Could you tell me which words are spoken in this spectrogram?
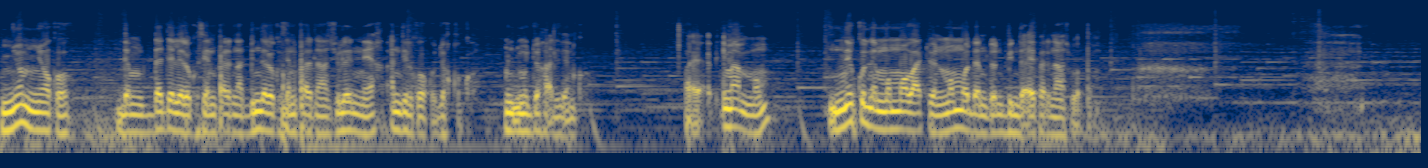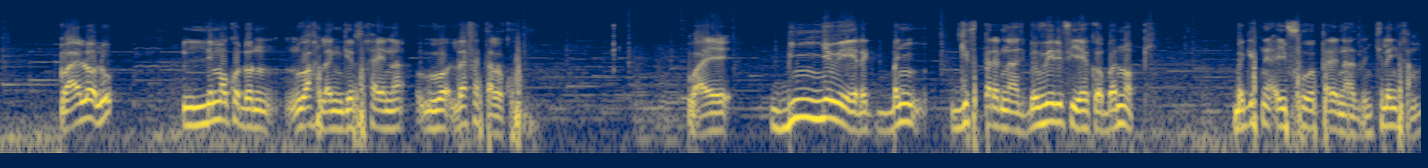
ñoom ñoo ko dem dajaleel ko seen parrainage bindal ko seen parrainage yu leen neex andil ko ko jox ko mu joxaat leen ko waaye imam bi moom nekkul ne moom moo wàccoon moom moo dem doon bind ay parrainage boppam waaye loolu li ma ko doon wax la ngir xëy na rafetal ko waaye biñ ñëwee rek bañ gis parrainage ba vérifier ko ba noppi ba gis ne ay faux parrainage lañ ci lañ xam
